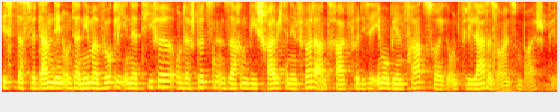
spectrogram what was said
ist, dass wir dann den Unternehmer wirklich in der Tiefe unterstützen in Sachen, wie schreibe ich denn den Förderantrag für diese e-mobilen Fahrzeuge und für die Ladesäulen zum Beispiel.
